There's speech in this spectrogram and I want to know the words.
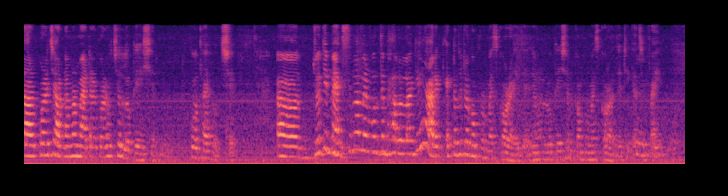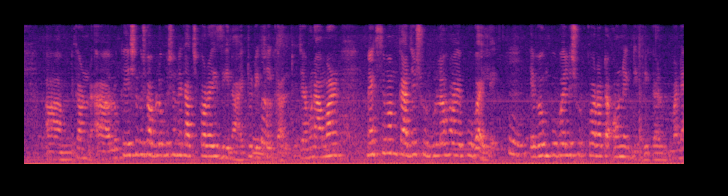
তারপরে চার নম্বর ম্যাটার করে হচ্ছে লোকেশন কোথায় হচ্ছে। যদি ম্যাক্সিমাম এর মধ্যে ভালো লাগে আর একটা দুটো কম্প্রোমাইজ করাই যায় যেমন লোকেশন কম্প্রোমাইজ করা যায় ঠিক আছে। ফাইন কারণ লোকেশন সব লোকেশনে কাজ করা ইজি না একটু ডিফিকাল্ট যেমন আমার ম্যাক্সিমাম কাজের শ্যুটগুলো হয় পুবাইলে। এবং মোবাইলে শুট করাটা অনেক ডিফিকাল্ট মানে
